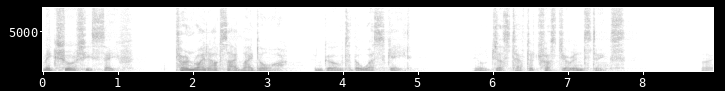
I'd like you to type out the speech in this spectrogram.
Make sure she's safe. Turn right outside my door and go to the west gate. You'll just have to trust your instincts. I...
